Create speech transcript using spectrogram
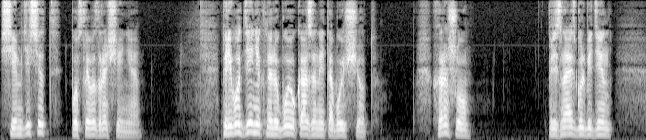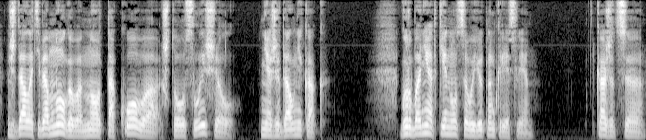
70% после возвращения. Перевод денег на любой указанный тобой счет. Хорошо. Признаюсь, Гульбедин, ждал от тебя многого, но такого, что услышал, не ожидал никак. Гурбани откинулся в уютном кресле. «Кажется,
